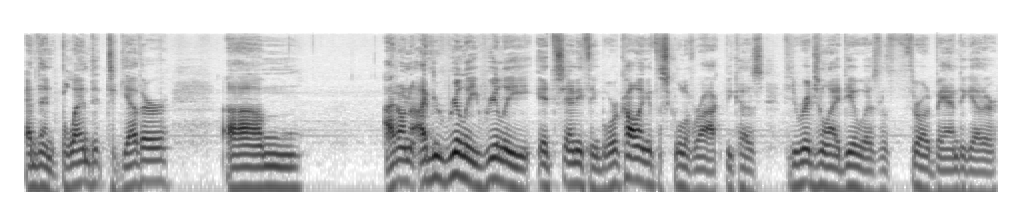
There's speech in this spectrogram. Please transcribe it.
and then blend it together. Um, I don't know. I mean, really, really, it's anything. But we're calling it the School of Rock because the original idea was let's throw a band together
